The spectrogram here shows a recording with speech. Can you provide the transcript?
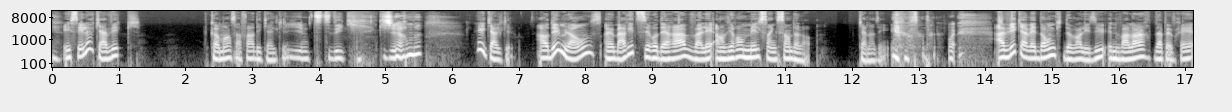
Et c'est là qu'Avic commence à faire des calculs. Il y a une petite idée qui, qui germe. Les calculs. En 2011, un baril de sirop d'érable valait environ 1500 dollars canadiens. Ouais. Avic avait donc devant les yeux une valeur d'à peu près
